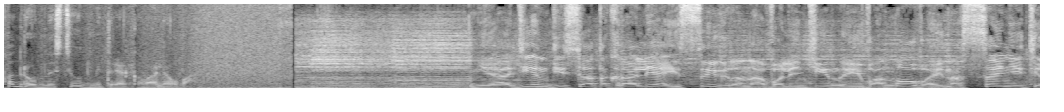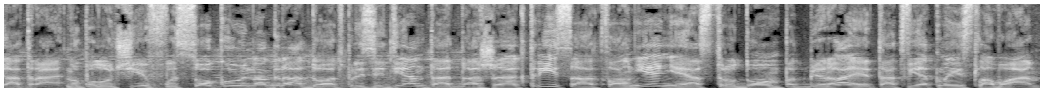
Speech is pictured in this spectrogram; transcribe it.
Подробности у Дмитрия Ковалева. Не один десяток ролей сыграно Валентиной Ивановой на сцене театра. Но получив высокую награду от президента, даже актриса от волнения с трудом подбирает ответные слова.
